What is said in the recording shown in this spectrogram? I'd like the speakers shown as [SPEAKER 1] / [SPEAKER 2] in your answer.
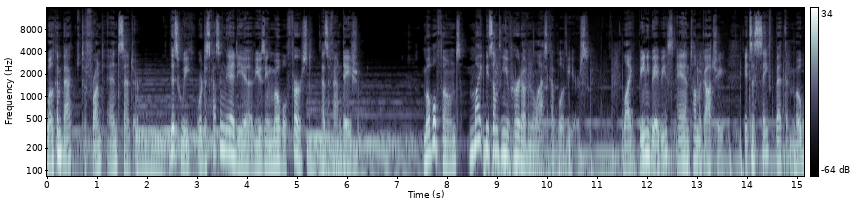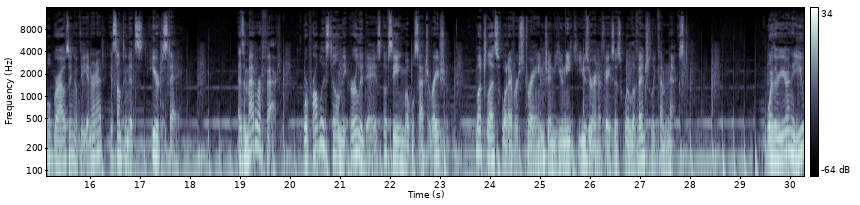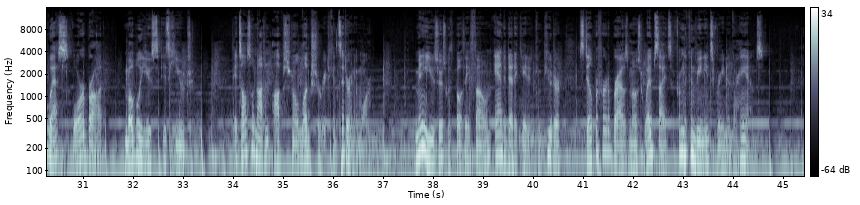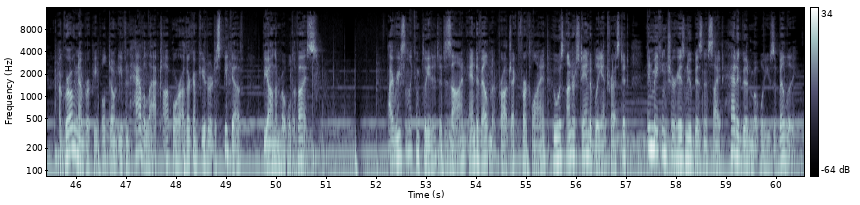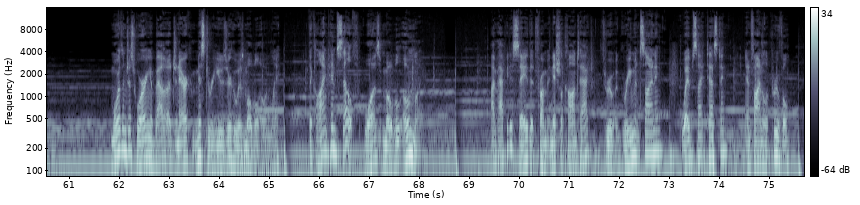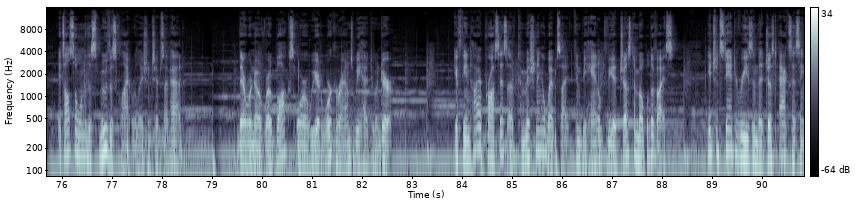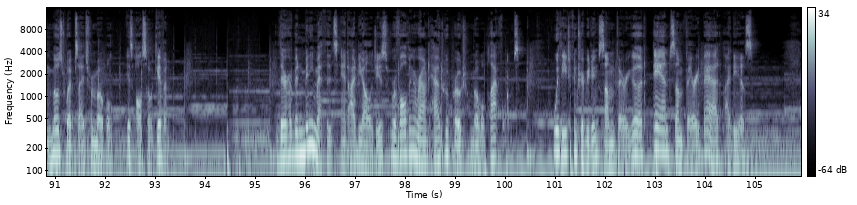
[SPEAKER 1] Welcome back to Front and Center. This week, we're discussing the idea of using mobile first as a foundation. Mobile phones might be something you've heard of in the last couple of years. Like Beanie Babies and Tamagotchi, it's a safe bet that mobile browsing of the internet is something that's here to stay. As a matter of fact, we're probably still in the early days of seeing mobile saturation, much less whatever strange and unique user interfaces will eventually come next. Whether you're in the US or abroad, mobile use is huge. It's also not an optional luxury to consider anymore. Many users with both a phone and a dedicated computer still prefer to browse most websites from the convenient screen in their hands. A growing number of people don't even have a laptop or other computer to speak of beyond their mobile device. I recently completed a design and development project for a client who was understandably interested in making sure his new business site had a good mobile usability. More than just worrying about a generic mystery user who is mobile only, the client himself was mobile only. I'm happy to say that from initial contact through agreement signing, website testing, and final approval, it's also one of the smoothest client relationships I've had. There were no roadblocks or weird workarounds we had to endure. If the entire process of commissioning a website can be handled via just a mobile device, it should stand to reason that just accessing most websites from mobile is also a given. There have been many methods and ideologies revolving around how to approach mobile platforms, with each contributing some very good and some very bad ideas.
